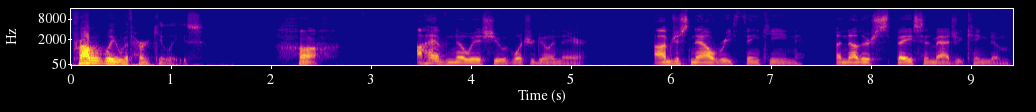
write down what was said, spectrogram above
probably with Hercules. Huh. I have no issue with what you're doing there. I'm just now rethinking another space in Magic Kingdom.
